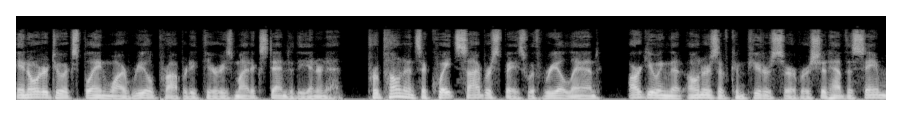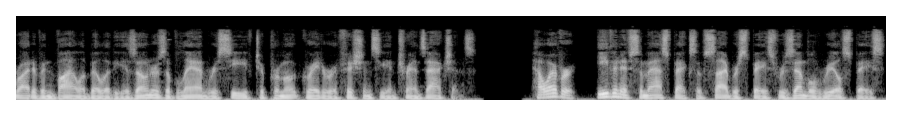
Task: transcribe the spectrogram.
In order to explain why real property theories might extend to the Internet, Proponents equate cyberspace with real land, arguing that owners of computer servers should have the same right of inviolability as owners of land receive to promote greater efficiency in transactions. However, even if some aspects of cyberspace resemble real space,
